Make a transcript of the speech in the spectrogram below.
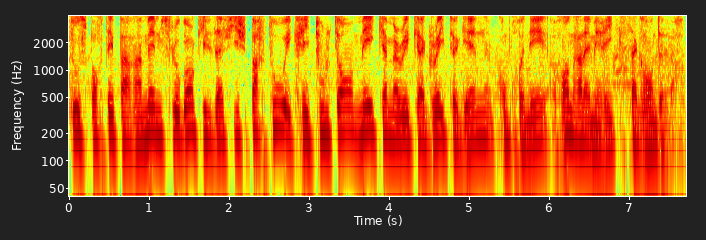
Tous portés par un même slogan qu'ils affichent partout, écrit tout le temps Make America Great Again. Comprenez, rendre à l'Amérique sa grandeur.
